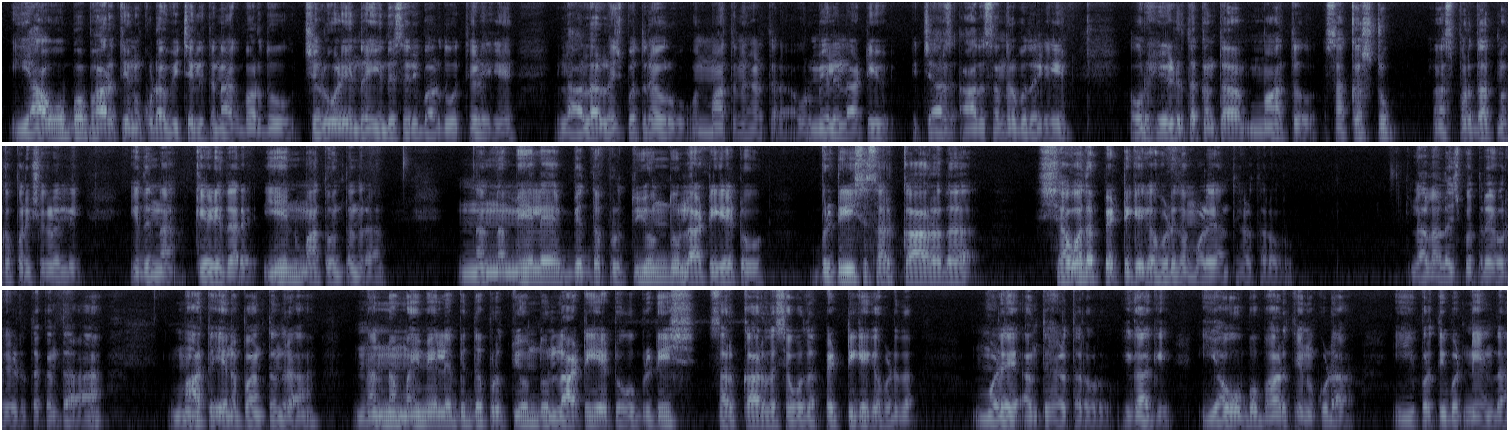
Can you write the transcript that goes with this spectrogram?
ಯಾವೊಬ್ಬ ಭಾರತೀಯನು ಕೂಡ ವಿಚಲಿತನಾಗಬಾರ್ದು, ಚಳುವಳಿಯಿಂದ ಹಿಂದೆ ಸರಿಬಾರ್ದು ಅಂಥೇಳಿ ಲಾಲಾ ಲಜಪತ್ ರಾಯ್ ಅವರು ಒಂದು ಮಾತನ್ನು ಹೇಳ್ತಾರೆ. ಅವ್ರ ಮೇಲೆ ಲಾಠಿ ಚಾರ್ಜ್ ಆದ ಸಂದರ್ಭದಲ್ಲಿ ಅವ್ರು ಹೇಳಿರ್ತಕ್ಕಂಥ ಮಾತು ಸಾಕಷ್ಟು ಸ್ಪರ್ಧಾತ್ಮಕ ಪರೀಕ್ಷೆಗಳಲ್ಲಿ ಇದನ್ನ ಕೇಳಿದ್ದಾರೆ. ಏನು ಮಾತು ಅಂತಂದ್ರೆ, ನನ್ನ ಮೇಲೆ ಬಿದ್ದ ಪ್ರತಿಯೊಂದು ಲಾಠಿ ಏಟು ಬ್ರಿಟಿಷ್ ಸರ್ಕಾರದ ಶವದ ಪೆಟ್ಟಿಗೆಗೆ ಹೊಡೆದ ಮೊಳೆ ಅಂತ ಹೇಳ್ತಾರೆ ಅವರು. ಲಾಲಾ ಲಜಪತ್ ರಾಯ್ ಅವ್ರು ಹೇಳಿರ್ತಕ್ಕಂಥ ಮಾತು ಏನಪ್ಪಾ ಅಂತಂದ್ರ ನನ್ನ ಮೈ ಮೇಲೆ ಬಿದ್ದ ಪ್ರತಿಯೊಂದು ಲಾಠಿ ಏಟು ಬ್ರಿಟಿಷ್ ಸರ್ಕಾರದ ಶವದ ಪೆಟ್ಟಿಗೆಗೆ ಹೊಡೆದ ಮೊಳೆ ಅಂತ ಹೇಳ್ತಾರೆ ಅವರು. ಹೀಗಾಗಿ ಯಾವೊಬ್ಬ ಭಾರತೀಯನು ಕೂಡ ಈ ಪ್ರತಿಭಟನೆಯಿಂದ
